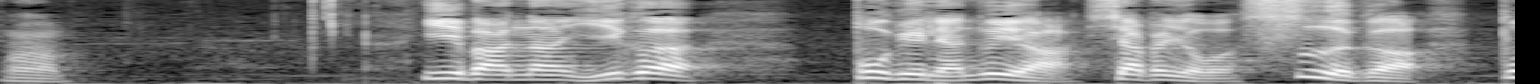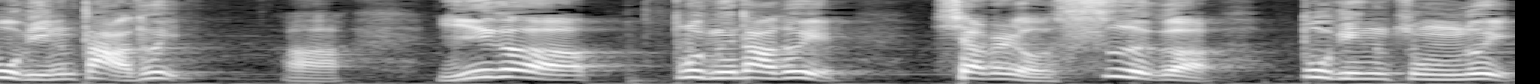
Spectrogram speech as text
嗯，一般呢，一个步兵连队啊，下边有四个步兵大队啊，一个步兵大队下边有四个步兵中队。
